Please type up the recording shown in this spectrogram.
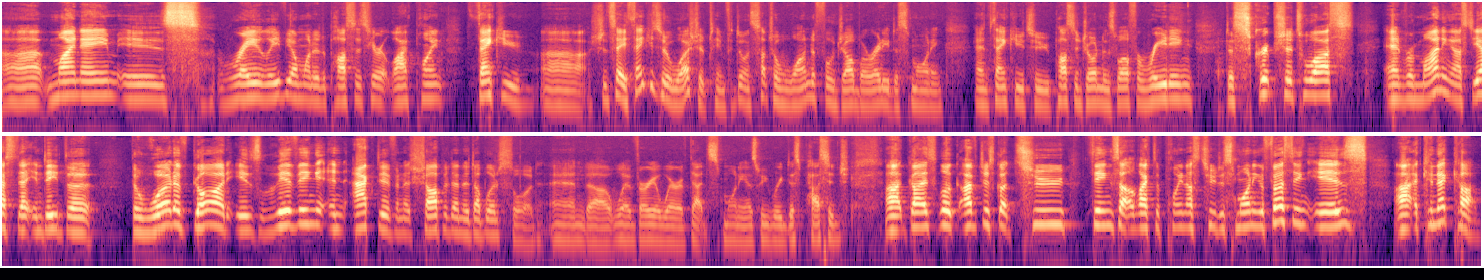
Uh, my name is Ray Levy. I'm one of the pastors here at LifePoint thank you, uh, should say, thank you to the worship team for doing such a wonderful job already this morning. And thank you to Pastor Jordan as well for reading the scripture to us and reminding us, yes, that indeed the, the Word of God is living and active and it's sharper than a double edged sword. And uh, we're very aware of that this morning as we read this passage. Uh, guys, look, I've just got two things that I'd like to point us to this morning. The first thing is uh, a Connect card.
